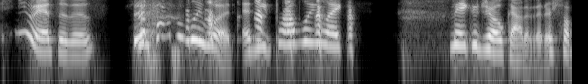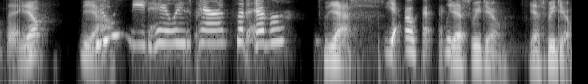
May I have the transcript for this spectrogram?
can you answer this?" He probably would, and he'd probably like make a joke out of it or something. Yep. Yeah. Do we meet Haley's parents at ever? Yes. Yeah. Okay. We yes, we do. Yes, we do.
